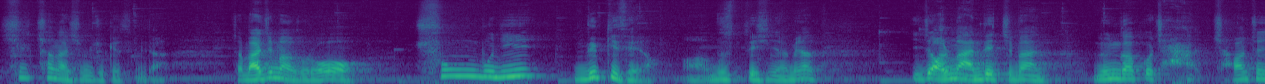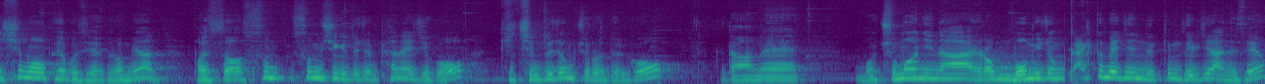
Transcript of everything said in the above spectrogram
실천하시면 좋겠습니다. 자 마지막으로 충분히 느끼세요. 어, 무슨 뜻이냐면 이제 얼마 안 됐지만 눈 감고 자, 천천히 심호흡 해보세요. 그러면 벌써 숨, 숨쉬기도 좀 편해지고 기침도 좀 줄어들고 그 다음에 뭐 주머니나 여러분 몸이 좀 깔끔해지는 느낌 들지 않으세요?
